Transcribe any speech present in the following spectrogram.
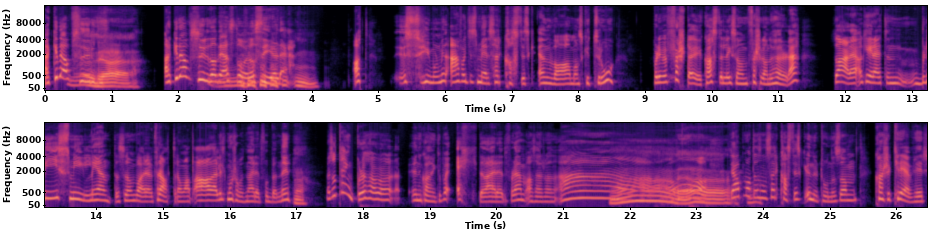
er ikke det absurd? Ja, ja. Er ikke det absurd at jeg står og sier det? Mm. At humoren min er faktisk mer sarkastisk enn hva man skulle tro. Fordi ved første øyekast, eller liksom første gang du hører det, så er det ok, greit, en blid, smilende jente som bare prater om at ah, det er litt morsomt at hun er redd for bønder. Ja. Men så tenker du sånn Hun kan jo ikke på ekte være redd for dem. Altså er sånn ah, Ah, ja, Det har på en måte en sånn sarkastisk undertone som kanskje krever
